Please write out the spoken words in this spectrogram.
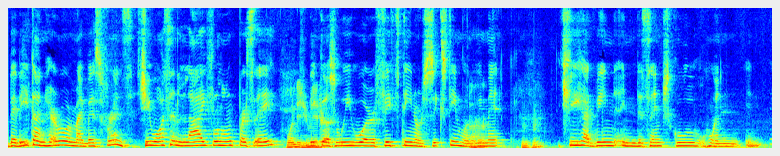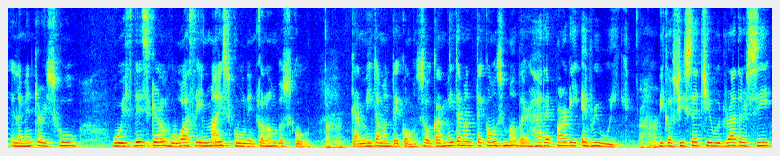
Bebita and her were my best friends. She wasn't lifelong per se. When did you meet her? Because we were 15 or 16 when we Uh-huh. met. Mhm. She had been in the same school when in elementary school with this girl who was in my school in Columbus School, Uh-huh. Carmita Mantecon. So Carmita Mantecon's mother had a party every week Uh-huh. because she said she would rather see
